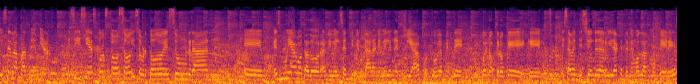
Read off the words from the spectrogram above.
hice en la pandemia. Sí, sí es costoso y sobre todo es un gran, eh, es muy agotador a nivel sentimental, a nivel energía, porque obviamente, bueno, creo que, que esa bendición de dar vida que tenemos las mujeres,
